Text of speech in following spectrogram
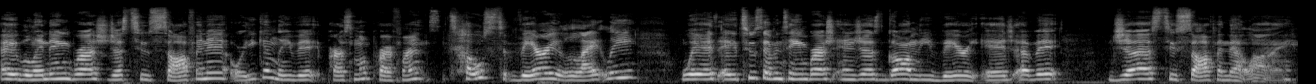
a blending brush just to soften it or you can leave it personal preference toast very lightly with a 217 brush and just go on the very edge of it just to soften that line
